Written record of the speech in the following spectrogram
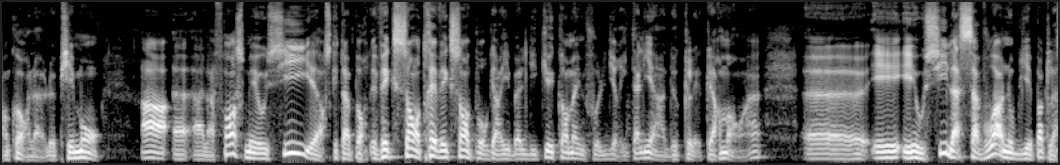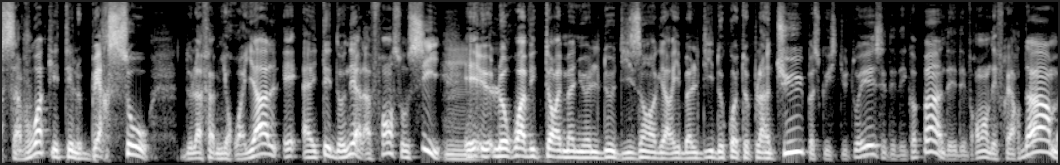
encore le Piémont à, la France, mais aussi, alors ce qui est important, vexant, très vexant pour Garibaldi, qui est quand même, il faut le dire, italien, de, clairement, hein, euh, et, aussi la Savoie, n'oubliez pas que la Savoie, qui était le berceau de la famille royale, et, a été donnée à la France aussi. Mmh. Et le roi Victor Emmanuel II disant à Garibaldi, de quoi te plains-tu? Parce qu'ils se tutoyaient, c'était des copains, des, vraiment des frères d'armes.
